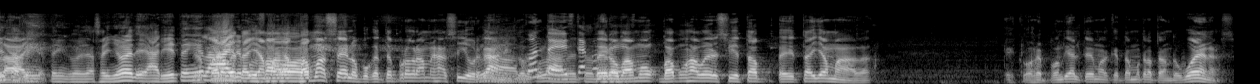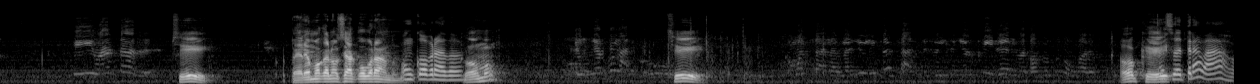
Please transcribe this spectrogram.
el aire. tengo- tengo- señores, Arieta en el aire, esta por llamada- favor. Vamos a hacerlo porque este programa es así, orgánico. Claro, Contesta, Pero contesta. vamos, vamos a ver si esta, esta llamada eh, corresponde al tema que estamos tratando. Buenas. Sí. Esperemos que no sea cobrando. Un cobrador. ¿Cómo? Sí. Ok. Eso es trabajo.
